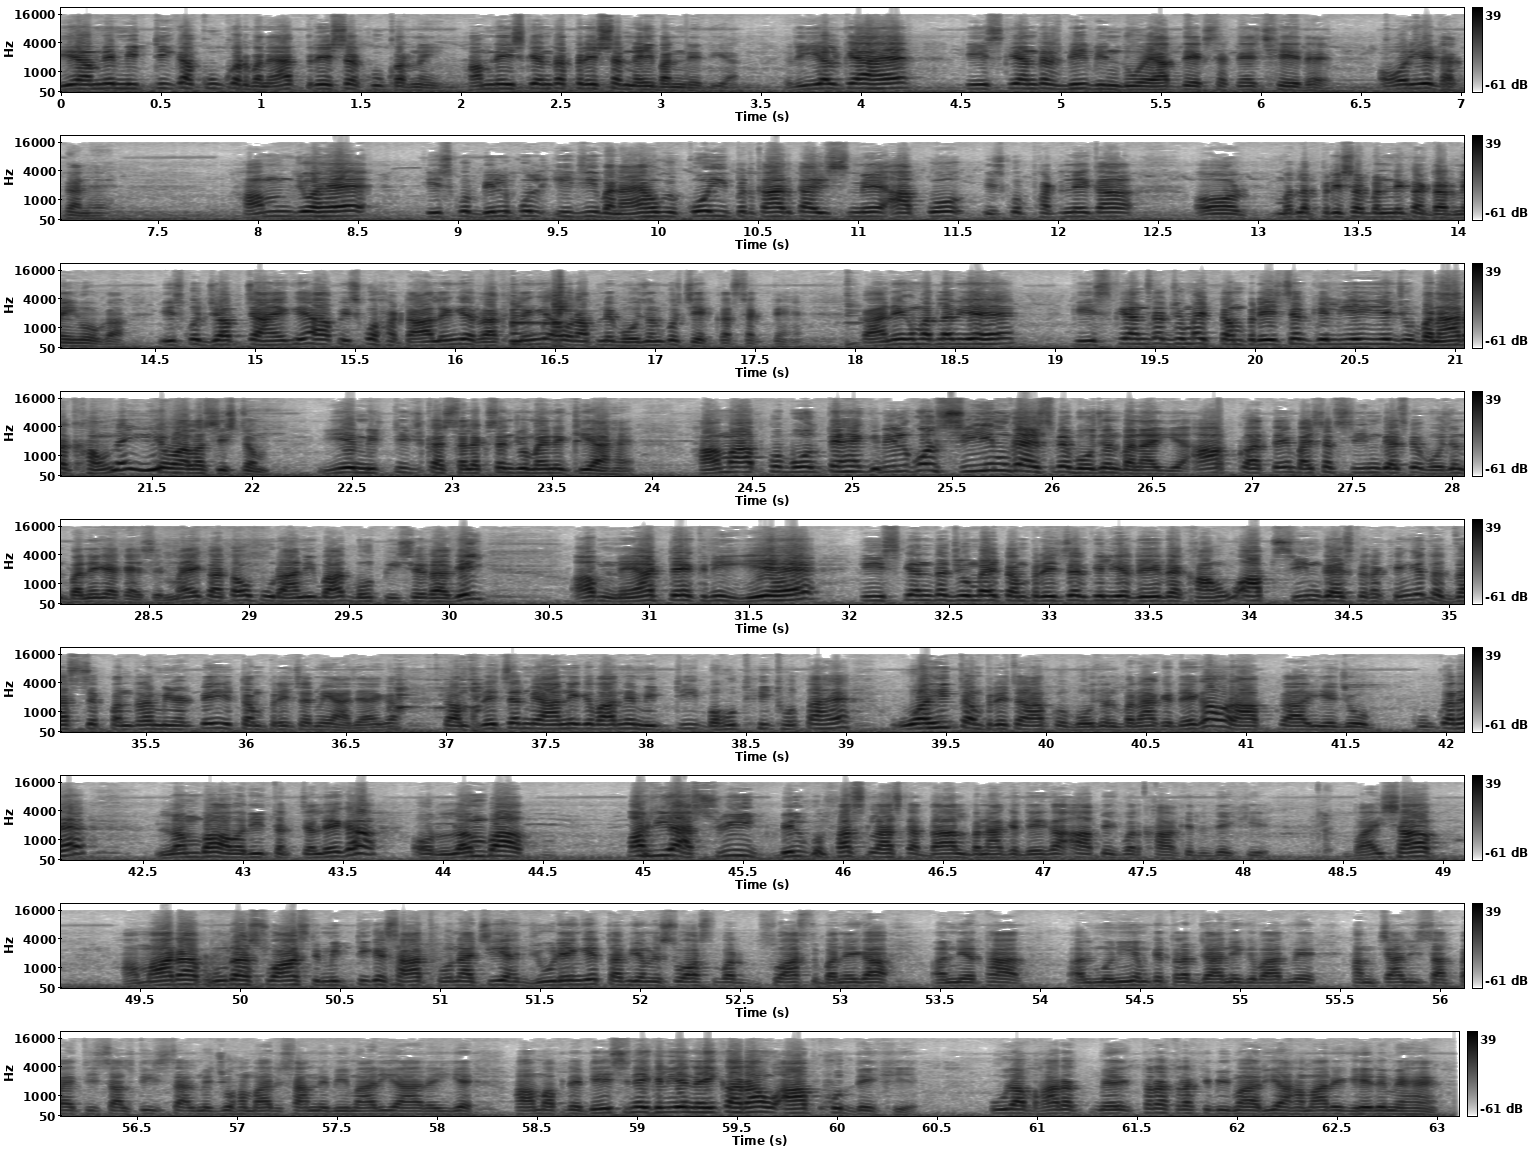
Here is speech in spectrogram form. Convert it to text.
ये हमने मिट्टी का कुकर बनाया, प्रेशर कुकर नहीं। हमने इसके अंदर प्रेशर नहीं बनने दिया। रियल क्या है कि इसके अंदर भी बिंदु है, आप देख सकते हैं, छेद है, और ये ढक्कन है। हम जो है, इसको बिल्कुल इजी बनाया होगा। कोई प्रकार का इसमें आपको इसको फटने का और मतलब प्रेशर बनने का डर नहीं होगा। इसको जब चाहेंगे, आप इसको हटा लेंगे, रख लेंगे और अपने भोजन को चेक कर सकते हैं। कहने का मतलब यह है कि इसके अंदर जो मैं टेम्परेचर के लिए ये जो बना रखा हूँ ना, ये वाला सिस्टम ये मिट्टी का सिलेक्शन जो मैंने किया है, हम आपको बोलते हैं कि बिल्कुल सीम गैस पे भोजन बनाइए। आप कहते हैं, भाई साहब सीम गैस पे भोजन बनेगा कैसे? मैं कहता हूँ, पुरानी बात बहुत पीछे रह गई। अब नया टेक्निक ये है कि इसके अंदर जो मैं टेम्परेचर के लिए दे रखा हूँ, आप सीम गैस पे रखेंगे तो 10 से 15 मिनट पे ये टेम्परेचर में आ जाएगा। टेम्परेचर में आने के बाद में मिट्टी बहुत हीट होता है, वही टेम्परेचर आपको भोजन बना के देगा और आपका ये जो कुकर है, लंबा अवधि तक चलेगा और लंबा बढ़िया स्वीट बिल्कुल फ़र्स्ट क्लास का दाल बना के देगा। आप एक बार खा के देखिए। भाई साहब, हमारा पूरा स्वास्थ्य मिट्टी के साथ होना चाहिए। जुड़ेंगे, तभी हमें स्वास्थ्य स्वास्थ्य बनेगा। अन्यथा अल्मोनियम की तरफ़ जाने के बाद में हम 40 साल, पैंतीस साल 30 साल में जो हमारे सामने बीमारी आ रही है, हम अपने बेचने के लिए नहीं कर रहा हूँ, आप खुद देखिए। पूरा भारत में तरह तरह की बीमारियाँ हमारे घेरे में हैं।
